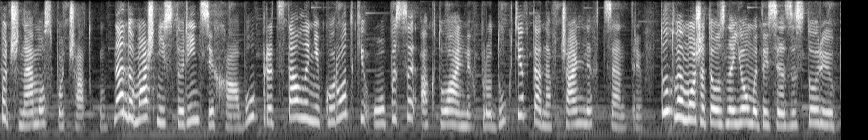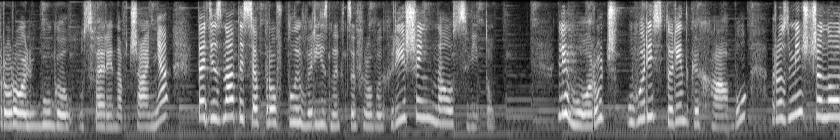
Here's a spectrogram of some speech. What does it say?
почнемо спочатку. На домашній сторінці хабу представлені короткі описи актуальних продуктів та навчальних центрів. Тут ви можете ознайомитися з історією про роль Google у сфері навчання та дізнатися про вплив різних цифрових рішень на освіту. Ліворуч, угорі сторінки хабу, розміщено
